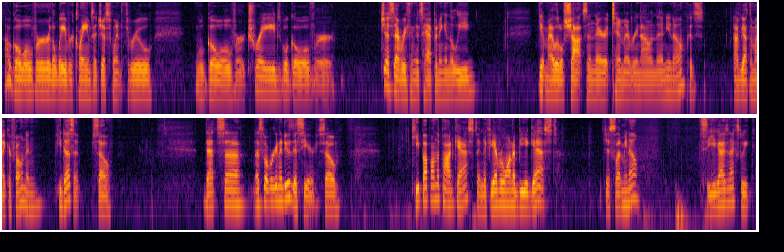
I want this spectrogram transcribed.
I'll go over the waiver claims that just went through. We'll go over trades. We'll go over just everything that's happening in the league. Get my little shots in there at Tim every now and then, you know, because I've got the microphone and he doesn't. So that's uh, that's what we're gonna do this year. So keep up on the podcast, and if you ever want to be a guest, just let me know. See you guys next week.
